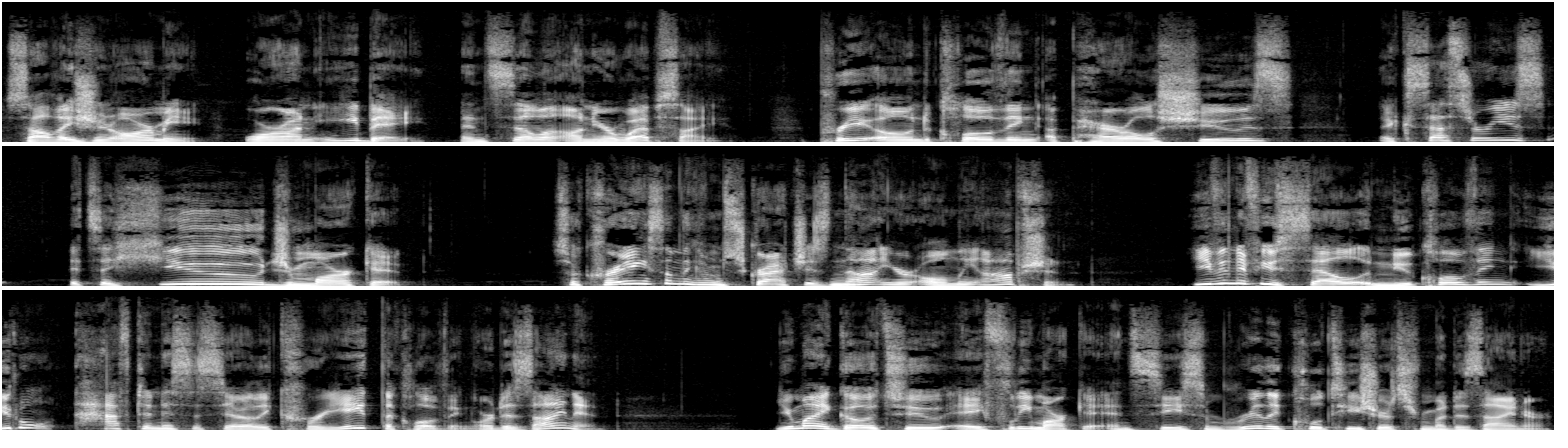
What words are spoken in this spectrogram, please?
Salvation Army or on eBay and sell it on your website. Pre owned clothing, apparel, shoes, accessories, it's a huge market so creating something from scratch is not your only option. Even if you sell new clothing, you don't have to necessarily create the clothing or design it. You might go to a flea market and see some really cool t shirts from a designer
